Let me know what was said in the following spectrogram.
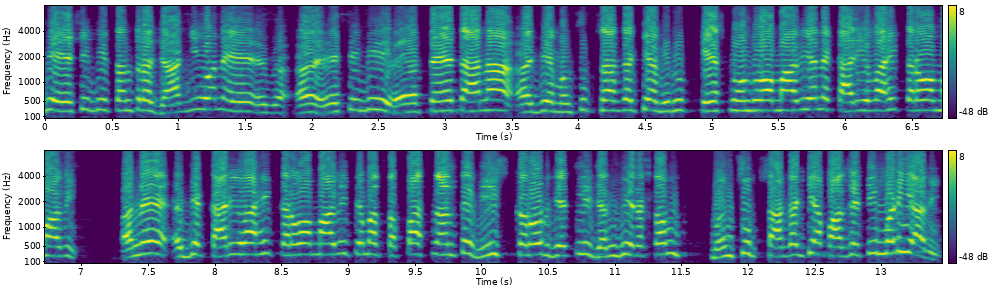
જે એસીબી તંત્ર જાગ્યું અને એસીબી તહેત આના જે મનસુખ સાગઠિયા વિરુદ્ધ કેસ નોંધવામાં આવી અને કાર્યવાહી કરવામાં આવી. અને જે કાર્યવાહી કરવામાં આવી તેમાં તપાસના અંતે વીસ કરોડ જેટલી જંગી રકમ મનસુખ સાગઠિયા પાસેથી મળી આવી.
